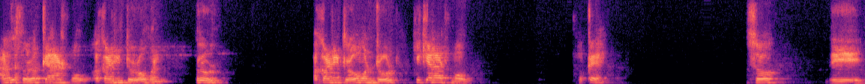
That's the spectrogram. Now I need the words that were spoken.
another fellow cannot move according to Roman rule. According to Roman rule, he cannot move. Okay. So the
